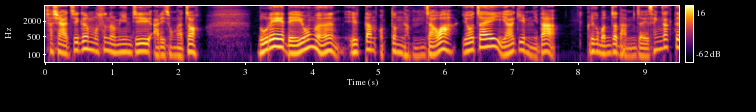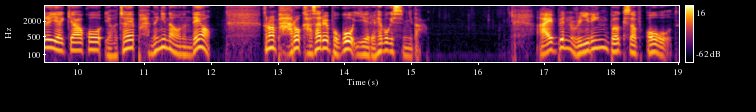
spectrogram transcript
사실 아직은 무슨 의미인지 아리송하죠. 노래의 내용은 일단 어떤 남자와 여자의 이야기입니다. 그리고 먼저 남자의 생각들을 얘기하고 여자의 반응이 나오는데요. 그럼 바로 가사를 보고 이해를 해보겠습니다. I've been reading books of old,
